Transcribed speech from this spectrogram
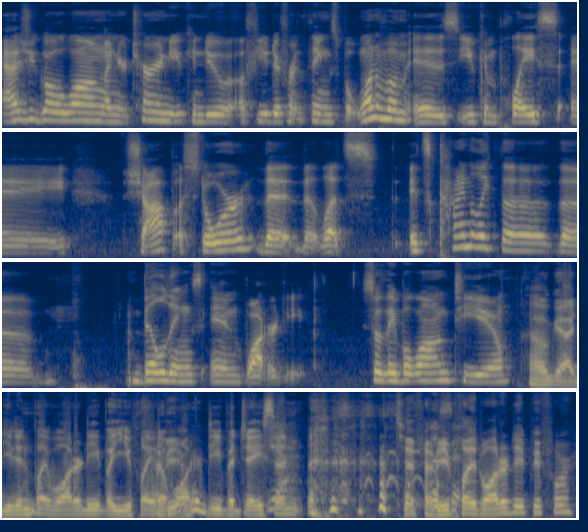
as you go along on your turn, you can do a few different things, but one of them is you can place a shop, a store that that lets. It's kind of like the the buildings in Waterdeep. So they belong to you. Oh god, you didn't play Waterdeep, but you played Have a you? Waterdeep adjacent. Tiff, have you Listen. played Waterdeep before?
